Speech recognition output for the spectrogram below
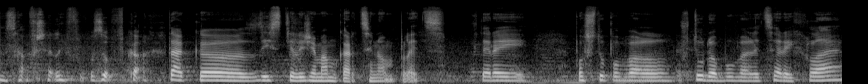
zavřeli v úzovkách, tak eh, zjistili, že mám karcinom plic, který postupoval v tu dobu velice rychle.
